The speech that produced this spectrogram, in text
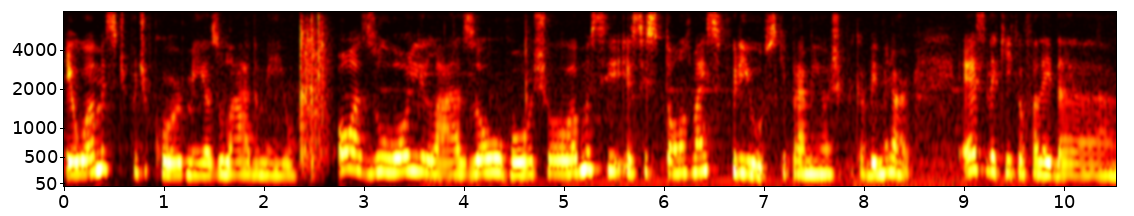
Eu amo esse tipo de cor, meio azulado, meio ou azul, ou lilás, ou roxo. Eu amo esse, esses tons mais frios, que pra mim eu acho que fica bem melhor. Esse daqui que eu falei da...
